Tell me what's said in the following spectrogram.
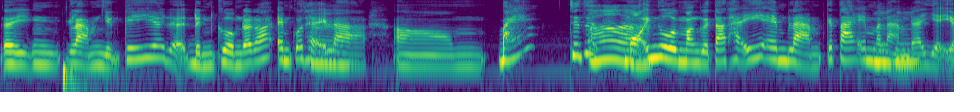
ừ, làm những cái định cườm đó đó em có thể À. là ờ, bán chứ À. mọi người mà người ta thấy em làm cái tay em mà Ừ làm ra vậy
